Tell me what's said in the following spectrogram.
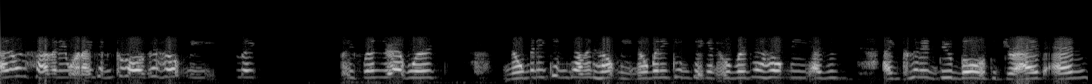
I don't have anyone I can call to help me. Like my friends are at work. Nobody can come and help me. Nobody can take an Uber to help me. I just I couldn't do both drive and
